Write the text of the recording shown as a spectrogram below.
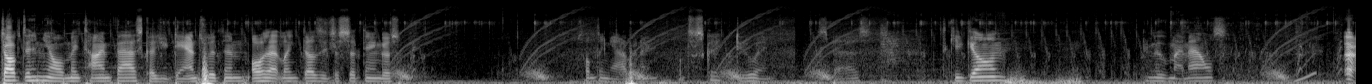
talk to him. He'll make time fast because you dance with him. All that Link does is just sit there and goes. Something happening. What's this guy doing? Let's keep going. Move my mouse. Uh,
